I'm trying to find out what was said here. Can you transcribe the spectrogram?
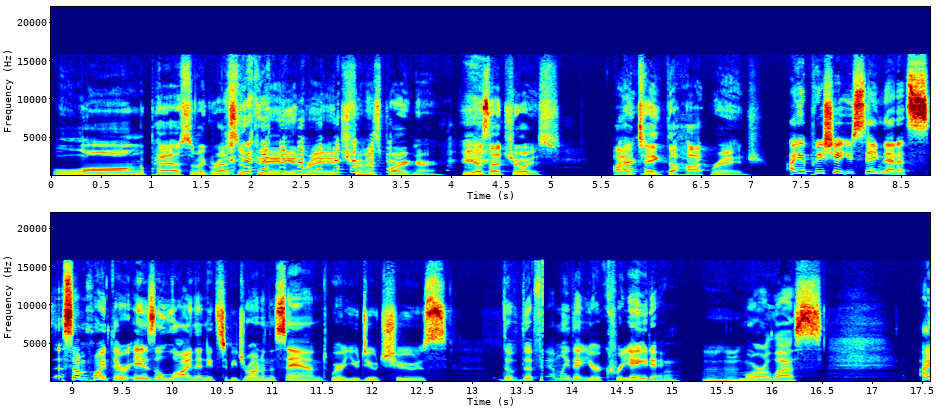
long passive aggressive Canadian rage from his partner. He has that choice. I take the hot rage. I appreciate you saying that at some point there is a line that needs to be drawn in the sand where you do choose the, the family that you're creating Mm-hmm. more or less I,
